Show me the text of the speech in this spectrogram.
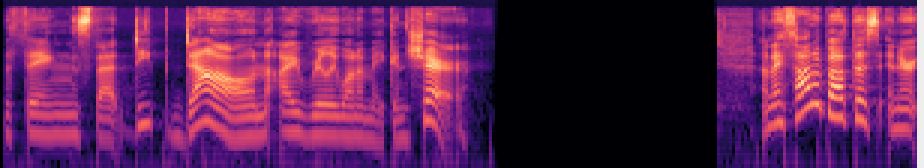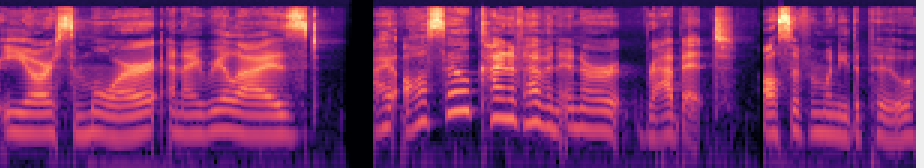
the things that deep down I really want to make and share. And I thought about this inner Eeyore some more, and I realized I also kind of have an inner rabbit, also from Winnie the Pooh.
